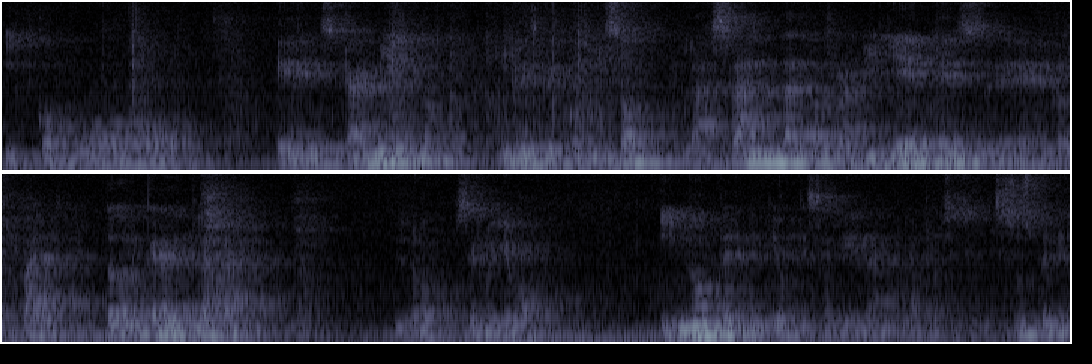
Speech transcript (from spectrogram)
y como escarmiento les decomisó las andas, los ramilletes, eh, los palos, todo lo que era de plata se lo llevó y no permitió que saliera la procesión. Se suspendió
